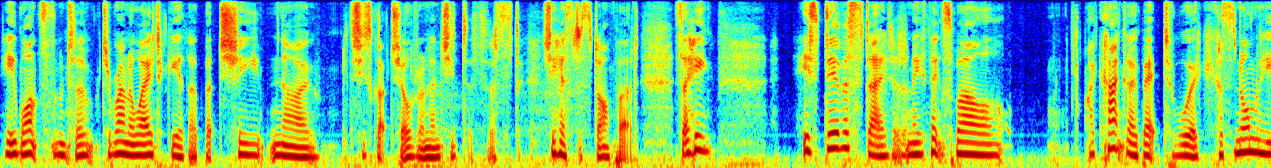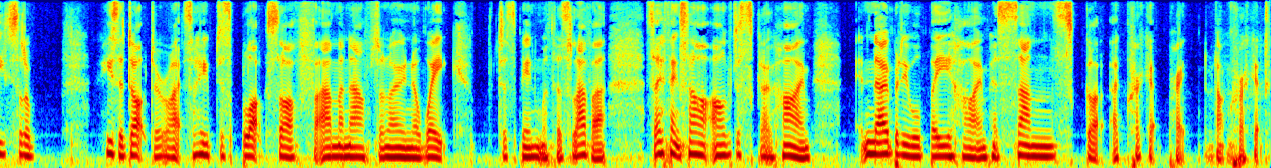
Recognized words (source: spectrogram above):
he wants them to, to run away together, but she no, she's got children and she just she has to stop it. So he he's devastated and he thinks, well, I can't go back to work because normally he sort of he's a doctor, right? So he just blocks off um, an afternoon a week to spend with his lover. So he thinks, oh, I'll just go home. Nobody will be home. His son's got a cricket, not cricket,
